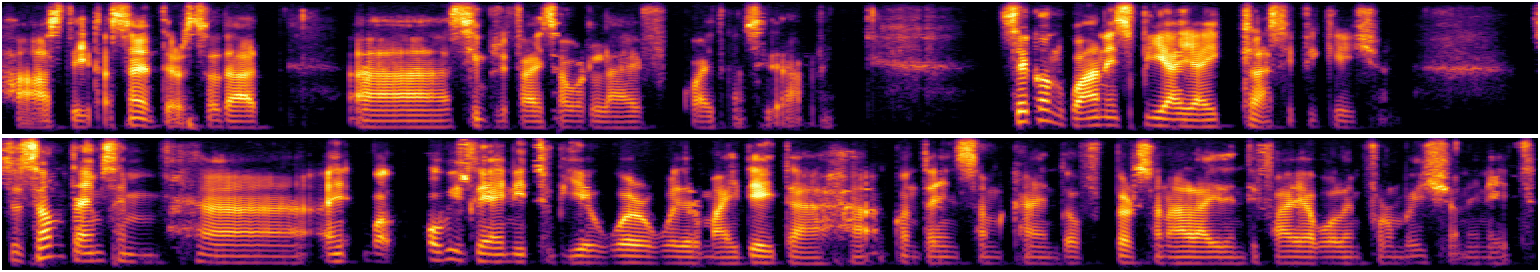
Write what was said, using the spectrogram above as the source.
has data centers. So that uh, simplifies our life quite considerably. Second one is PII classification. So sometimes I'm, uh, I, well, obviously I need to be aware whether my data contains some kind of personal identifiable information in it.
